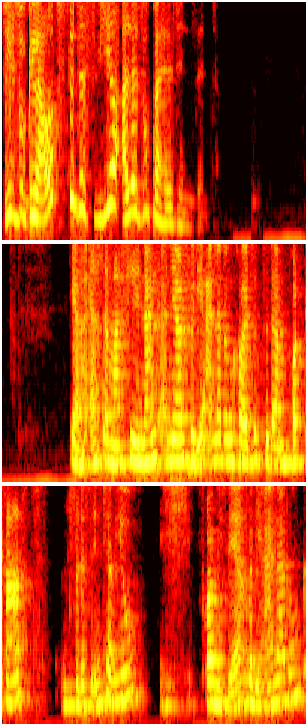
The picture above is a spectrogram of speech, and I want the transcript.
Wieso glaubst du, dass wir alle Superheldinnen sind? Ja, erst einmal vielen Dank, Anja, für die Einladung heute zu deinem Podcast und für das Interview. Ich freue mich sehr über die Einladung.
